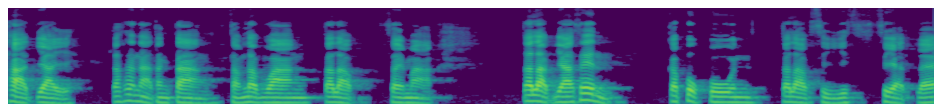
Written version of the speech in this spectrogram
ถาดใหญ่ลักษณะต่างๆสำหรับวางตลับใส่หมาก ตลับยาเส้น กระปุกปูน ตลับสีเสียดและ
